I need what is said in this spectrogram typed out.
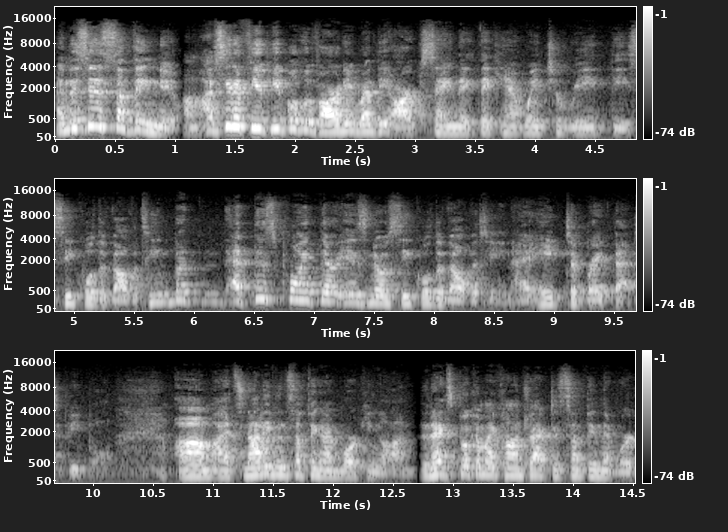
And this is something new. Um, I've seen a few people who've already read the arc saying that they can't wait to read the sequel to Velveteen, but at this point there is no sequel to Velveteen. I hate to break that to people. Um, it's not even something I'm working on. The next book in my contract is something that we're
